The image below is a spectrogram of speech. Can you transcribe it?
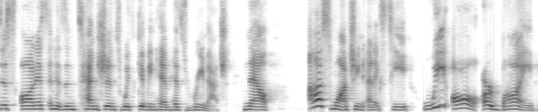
dishonest in his intentions with giving him his rematch. Now, us watching NXT, we all are buying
